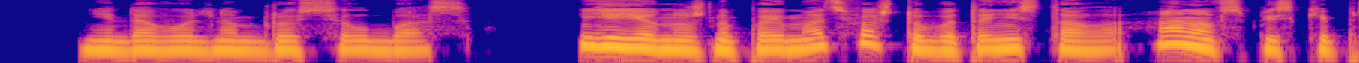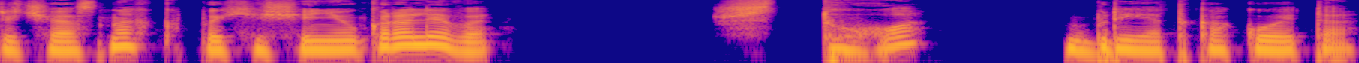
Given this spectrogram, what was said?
— недовольно бросил Бас. Ее нужно поймать во что бы то ни стало. Она в списке причастных к похищению королевы». «Что?» Бред какой-то.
